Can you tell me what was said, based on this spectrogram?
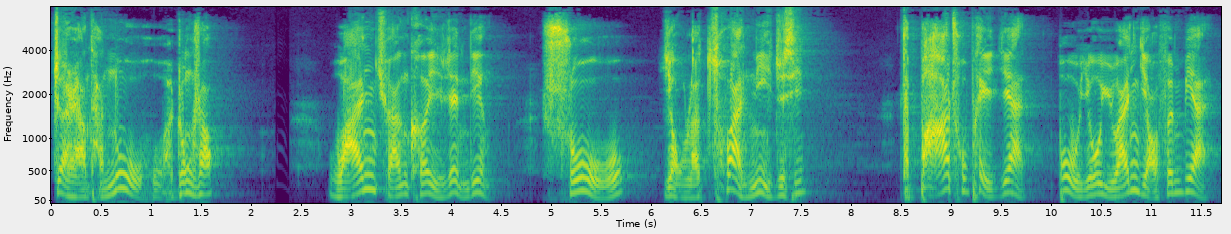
这让他怒火中烧，完全可以认定。苏武有了篡逆之心，他拔出佩剑，不由圆角分辨，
